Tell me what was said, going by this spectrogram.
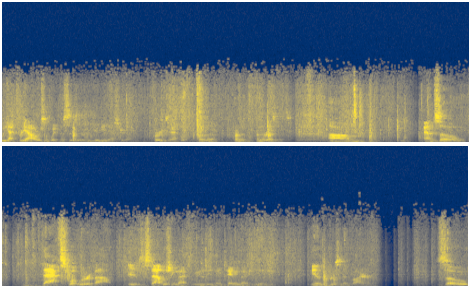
We got three hours of witnesses at a reunion yesterday, for example, from the, from the, from the residents. Um, and so that's what we're about, is establishing that community, and maintaining that community in the prison environment. So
